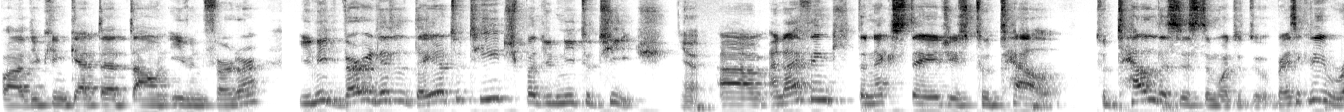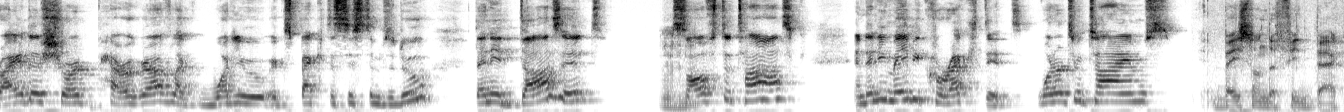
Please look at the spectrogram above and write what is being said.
but you can get that down even further. You need very little data to teach, but you need to teach. Yeah. Um, and I think the next stage is to tell to tell the system what to do. Basically, write a short paragraph like what you expect the system to do. Then it does it, mm-hmm. solves the task, and then you maybe correct it one or two times. Based on the feedback,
